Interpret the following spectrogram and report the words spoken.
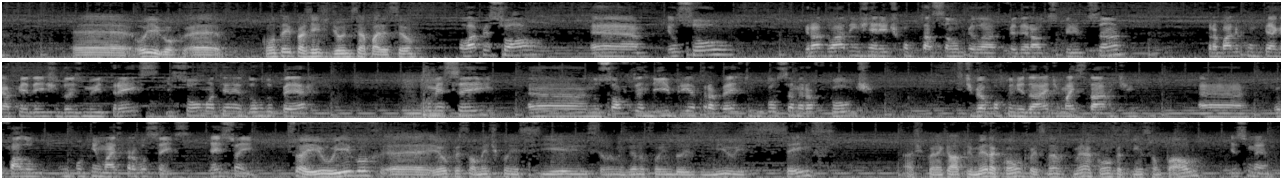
É... Ô Igor, é... conta aí pra gente de onde você apareceu. Olá pessoal, É, eu sou graduado em Engenharia de Computação pela Federal do Espírito Santo, trabalho com PHP desde 2003 e sou mantenedor do PER. Comecei ah, no software livre através do Google Summer of Code. Se tiver oportunidade, mais tarde ah, eu falo um pouquinho mais para vocês. É isso aí. Isso aí, o Igor, é, eu pessoalmente conheci ele, se eu não me engano, foi em 2006. Acho que foi naquela primeira conference, né? Primeira conference aqui em São Paulo. Isso mesmo.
